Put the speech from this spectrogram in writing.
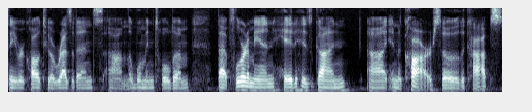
They were called to a residence. Um, the woman told them that Florida man hid his gun uh, in the car. So the cops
